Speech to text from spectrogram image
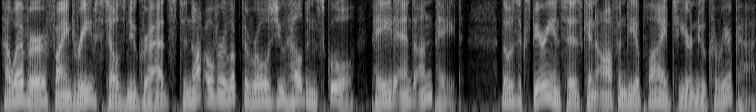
However, Feind Reeves tells new grads to not overlook the roles you held in school, paid and unpaid. Those experiences can often be applied to your new career path.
